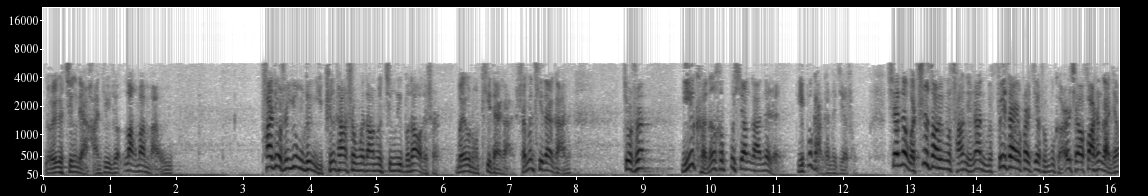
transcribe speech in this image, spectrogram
有一个经典韩剧叫《浪漫满屋》，它就是用着你平常生活当中经历不到的事儿，没有种替代感。什么替代感呢？就是说，你可能和不相干的人，你不敢跟他接触。现在我制造一种场景，让你们非在一块接触不可，而且要发生感情。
